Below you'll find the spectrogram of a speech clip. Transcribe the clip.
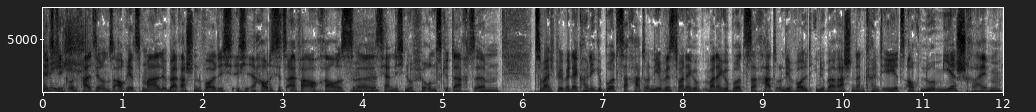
Richtig. Und falls ihr uns auch jetzt mal überraschen wollt, ich, ich hau das jetzt einfach auch raus. Mhm. Äh, ist ja nicht nur für uns gedacht. Ähm, zum Beispiel, wenn der Conny Geburtstag hat und ihr wisst, wann er, wann er Geburtstag hat und ihr wollt ihn überraschen, dann könnt ihr jetzt auch nur mir schreiben.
